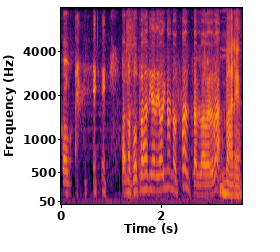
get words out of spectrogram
a nosotros a día de hoy no nos faltan, la verdad. Vale.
